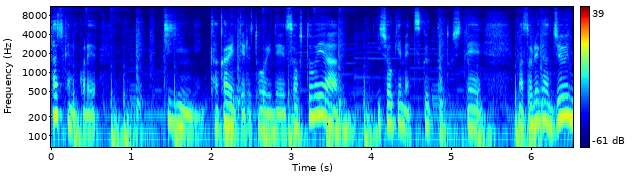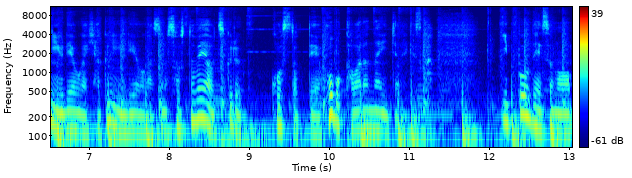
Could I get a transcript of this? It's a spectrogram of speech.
確かにこれ記事に書かれている通りでソフトウェア一生懸命作ったとして、まあ、それが10人売れようが100人売れようがそのソフトウェアを作るコストってほぼ変わらないじゃないですか。一方でその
